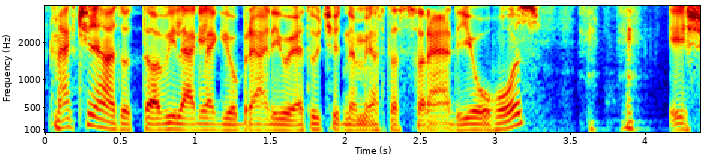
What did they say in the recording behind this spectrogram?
megcsinálhatott a világ legjobb rádióját, úgyhogy nem értesz a rádióhoz, és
